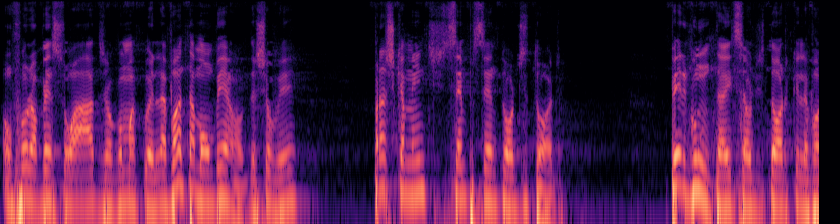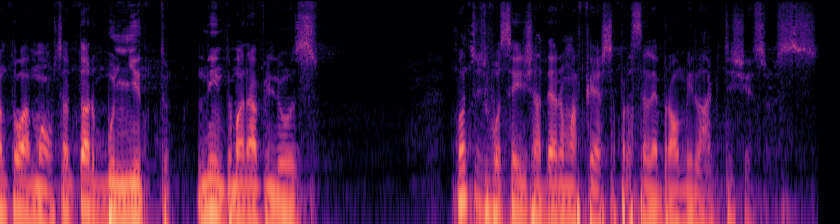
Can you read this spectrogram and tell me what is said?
ou foram abençoados alguma coisa? Levanta a mão bem alto, deixa eu ver. Praticamente 100% do auditório. Pergunta a esse auditório que levantou a mão, esse auditório bonito lindo, maravilhoso. Quantos de vocês já deram uma festa para celebrar o milagre de Jesus?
